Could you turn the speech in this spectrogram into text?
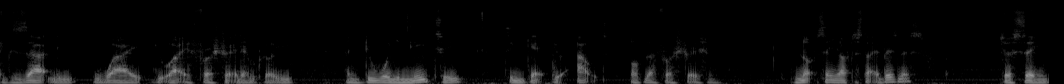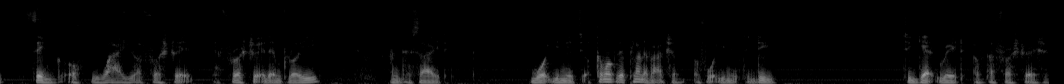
exactly why you are a frustrated employee and do what you need to to get you out of that frustration. Not saying you have to start a business, just saying think of why you are frustrated, a frustrated employee, and decide what you need to come up with a plan of action of what you need to do to get rid of that frustration.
